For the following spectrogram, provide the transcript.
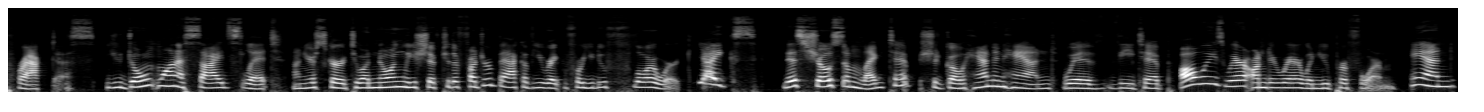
practice. You don't want a side slit on your skirt to unknowingly shift to the front or back of you right before you do floor work. Yikes! This show some leg tip should go hand in hand with the tip always wear underwear when you perform. And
